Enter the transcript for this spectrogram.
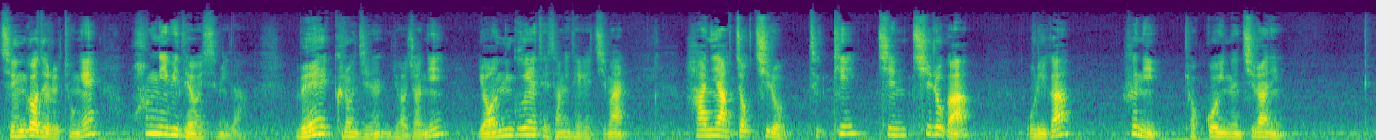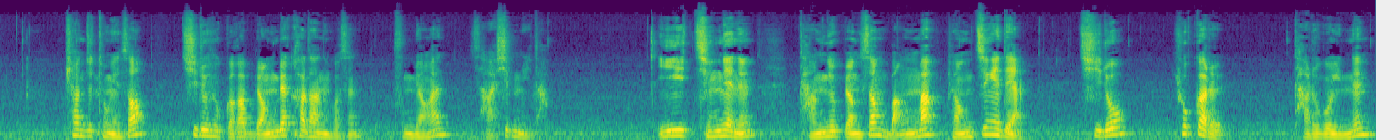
증거들을 통해 확립이 되어 있습니다. 왜 그런지는 여전히 연구의 대상이 되겠지만 한의학적 치료, 특히 침 치료가 우리가 흔히 겪고 있는 질환인 편두통에서 치료 효과가 명백하다는 것은 분명한 사실입니다. 이 증례는 당뇨병성 망막 병증에 대한 치료 효과를 다루고 있는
